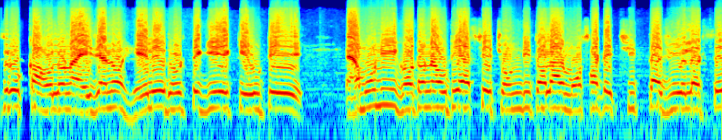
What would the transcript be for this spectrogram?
রক্ষা হলো না এই যেন হেলে ধরতে গিয়ে কেউটে এমনই ঘটনা উঠে আসছে চণ্ডীতলার মশাটে চিত্তা জুয়েলার্সে।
